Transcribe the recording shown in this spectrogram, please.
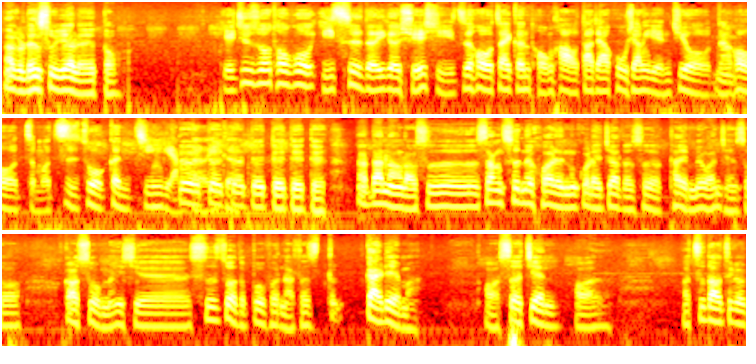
那个人数越来越多。也就是说，透过一次的一个学习之后，再跟同号大家互相研究，然后怎么制作更精良的一个。对对对对对对对。那当然，老师上次那花人过来教的时候，他也没完全说。告诉我们一些诗作的部分呢、啊，都是概念嘛。哦，射箭哦，啊，知道这个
